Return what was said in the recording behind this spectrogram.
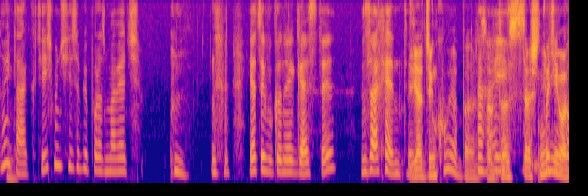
No i tak, chcieliśmy dzisiaj sobie porozmawiać. Jacek wykonuje gesty, zachęty. Ja dziękuję bardzo. To jest strasznie miłe podziękowania.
